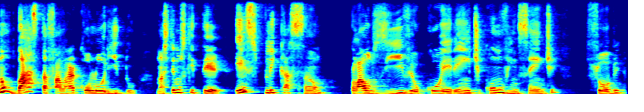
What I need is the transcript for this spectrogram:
não basta falar colorido. Nós temos que ter explicação plausível, coerente, convincente sobre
